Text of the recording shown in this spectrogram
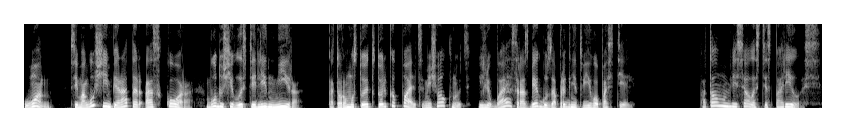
Он — всемогущий император Аскора, будущий властелин мира, которому стоит только пальцами щелкнуть, и любая с разбегу запрыгнет в его постель. Потом веселость испарилась.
